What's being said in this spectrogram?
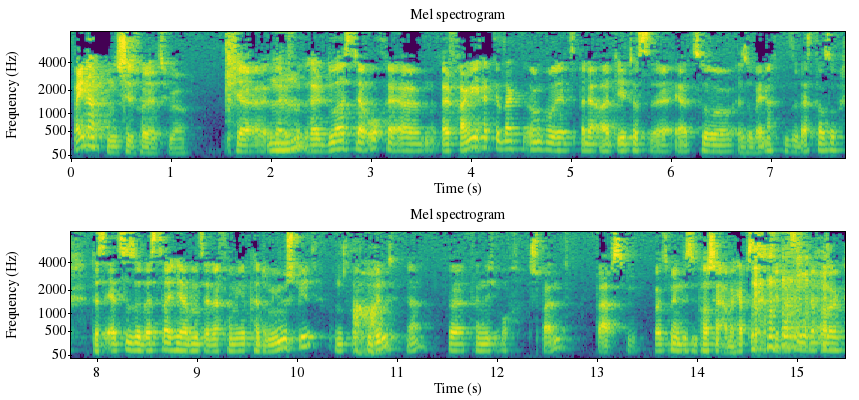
Weihnachten steht vor der Tür. Ich, äh, Ralf, du hast ja auch, äh, Ralf Franki hat gesagt irgendwo jetzt bei der ARD, dass äh, er zu, also Weihnachten, Silvester so, dass er zu Silvester hier mit seiner Familie Pantomime spielt und Aha. gewinnt. Ja, Fand ich auch spannend. Wollte es mir ein bisschen vorstellen, aber ich habe es gelassen mit der Vorstellung.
